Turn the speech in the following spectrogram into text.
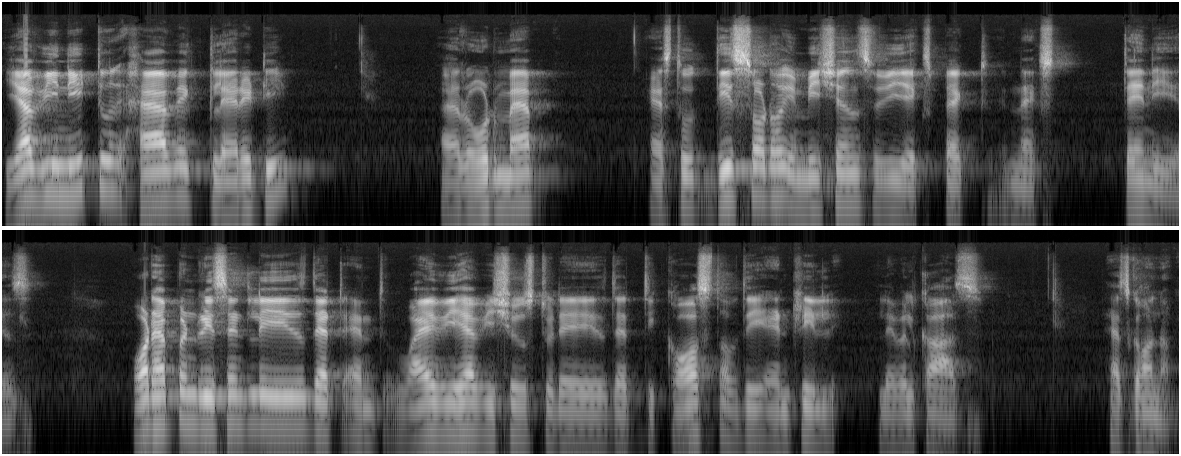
Yeah, we need to have a clarity, a roadmap as to these sort of emissions we expect in next 10 years. What happened recently is that, and why we have issues today is that the cost of the entry level cars has gone up,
